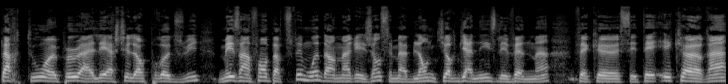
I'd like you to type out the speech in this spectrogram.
partout, un peu, à aller acheter leurs produits. Mes enfants ont participé. Moi, dans ma région, c'est ma blonde qui organise l'événement. Fait que c'était écœurant.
